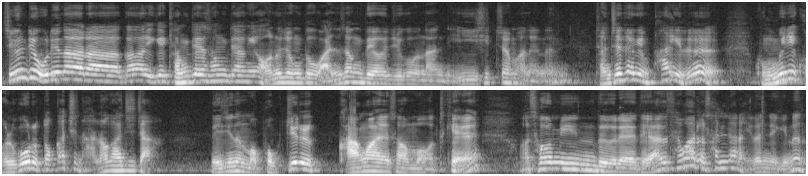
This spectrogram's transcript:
지금 이제 우리나라가 이게 경제 성장이 어느 정도 완성되어지고 난 이 시점 안에는 전체적인 파이를 국민이 골고루 똑같이 나눠 가지자. 내지는 뭐 복지를 강화해서 뭐 어떻게 어, 서민들에 대한 생활을 살려라 이런 얘기는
